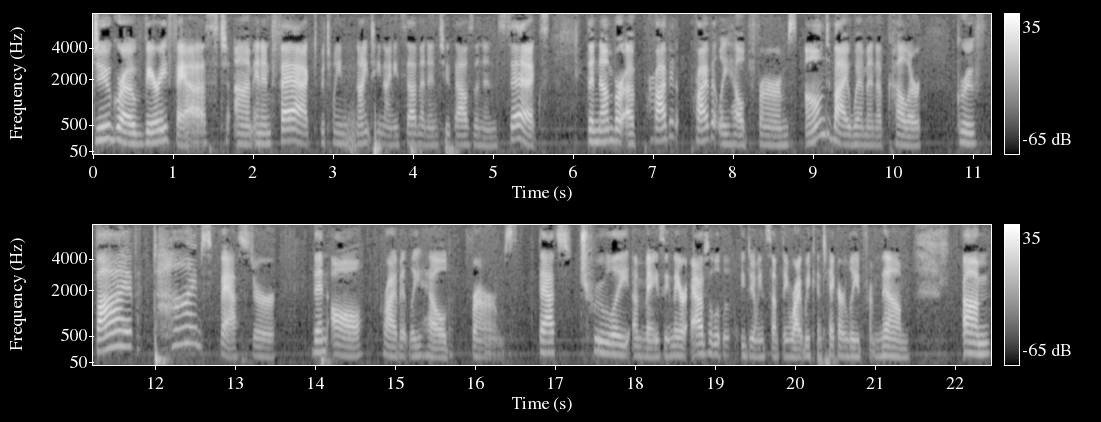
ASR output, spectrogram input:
do grow very fast. Um, and in fact, between 1997 and 2006, the number of private, privately held firms owned by women of color grew five times faster than all privately held firms. That's truly amazing. They are absolutely doing something right. We can take our lead from them. Um,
